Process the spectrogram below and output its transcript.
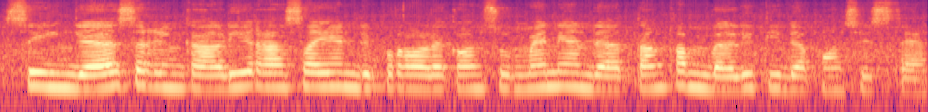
sehingga sering kali rasa yang diperoleh konsumen yang datang kembali tidak konsisten.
